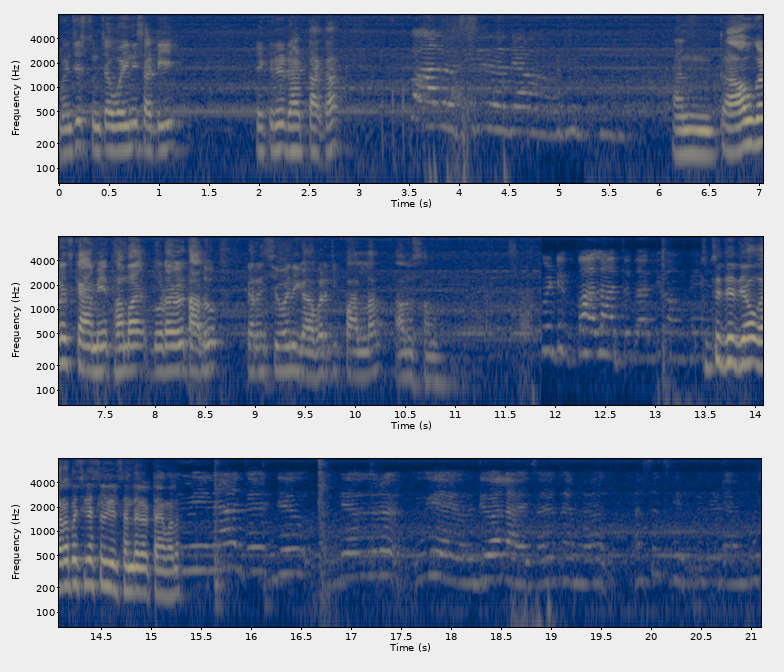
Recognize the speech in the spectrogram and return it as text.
म्हणजेच तुमच्या वहिनीसाठी एक रेड हार्ट टाका. आणि अवघडच काम आहे. थांबा थोडा वेळ आलो कारण शिवानी घाबरती पालला आलो थांबा. तुझे ते देव घरापाशी कसं गेल संध्याकाळ टायमाला मी ना ते देव देव जर हे दिवा लावायचा त्यांना असंच घेतली टाइमपास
